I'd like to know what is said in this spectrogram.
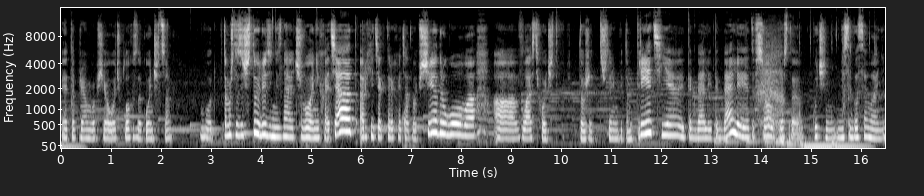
это прям вообще очень плохо закончится. Вот. Потому что зачастую люди не знают, чего они хотят, архитекторы хотят вообще другого, а власть хочет тоже что-нибудь там третье и так далее, и так далее. Это все просто куча несогласований.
